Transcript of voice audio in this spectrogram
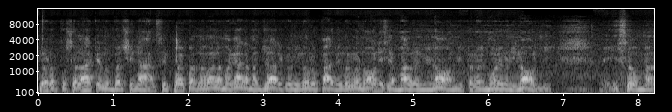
Loro possono anche non vaccinarsi, poi quando vanno magari a mangiare con i loro padri e i loro nonni si ammalano i nonni, però e muoiono i nonni. Insomma,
